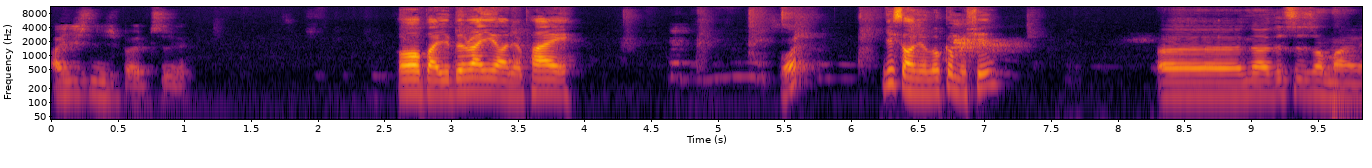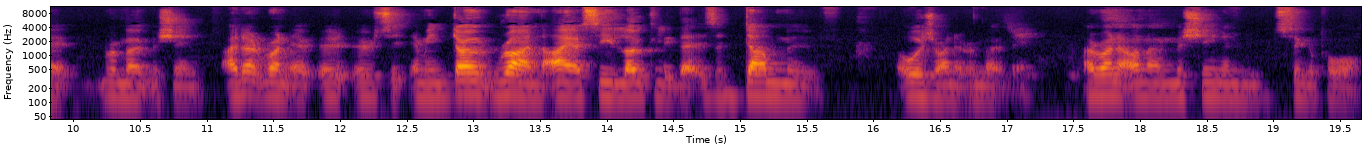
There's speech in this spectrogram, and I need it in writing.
I use Newsboat too. Oh, but you don't run it on your Pi. What? This on your local machine? Uh, no, this is on my remote machine. I don't run IRC. I mean, don't run IRC locally. That is a dumb move. Always run it remotely. I run it on a machine in Singapore.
